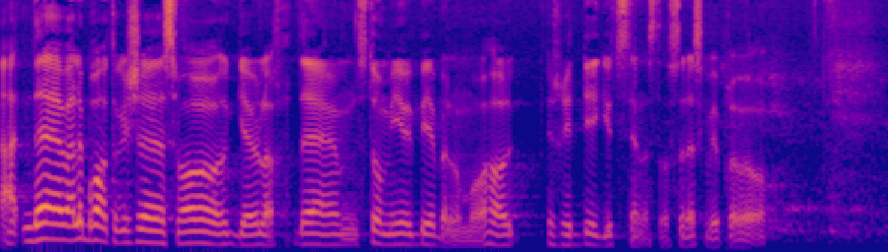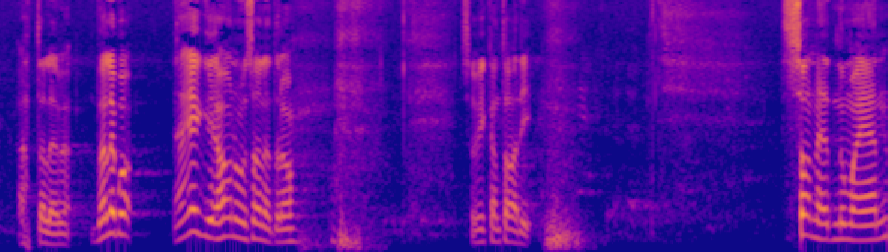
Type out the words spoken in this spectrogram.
Nei, Det er veldig bra at dere ikke svarer og gauler. Det står mye i Bibelen om å ha ryddige gudstjenester, så det skal vi prøve å etterleve. Veldig bra. Jeg har noen sannheter, da. Så vi kan ta de. Sannhet nummer én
